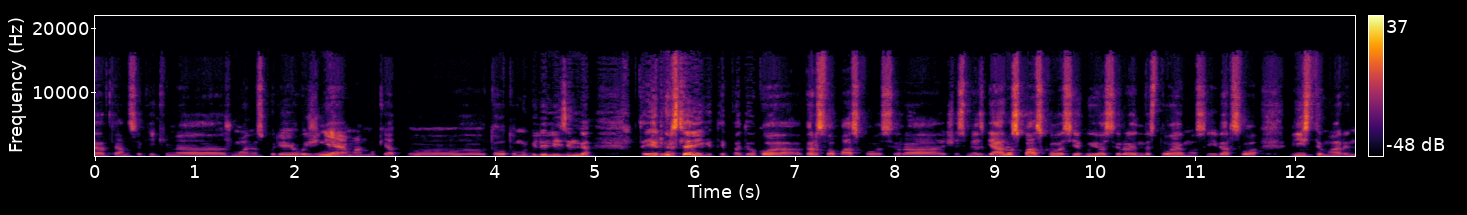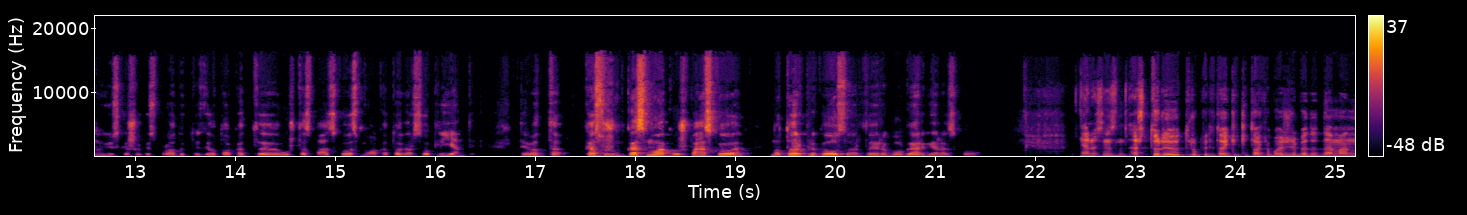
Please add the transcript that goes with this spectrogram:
ar ten, sakykime, žmonės, kurie jau važinėja, man mokėtų to automobilio leasingą. Tai ir verslė lygiai taip pat, dėl ko verslo paskolos yra iš esmės geros paskolos, jeigu jos yra investuojamos į verslo vystymą ar į naujus kažkokius produktus, dėl to, kad e, už tas paskolas moka to verslo klientai. Tai va, kas, už, kas moka už paskolą, nuo to ir priklauso, ar tai yra bloga ar gera skola. Geras, nes aš turiu truputį tokį kitokį požiūrį, bet tada man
